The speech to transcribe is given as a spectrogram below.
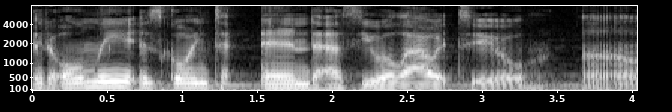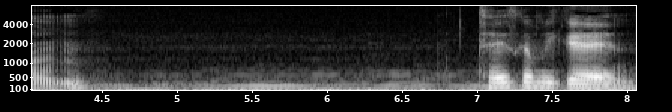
it only is going to end as you allow it to. Um, today's gonna be good.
